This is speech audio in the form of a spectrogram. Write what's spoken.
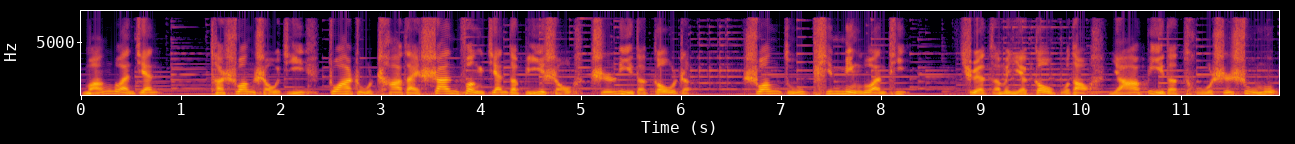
忙乱间，他双手急抓住插在山缝间的匕首，吃力的勾着，双足拼命乱踢，却怎么也够不到崖壁的土石树木，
